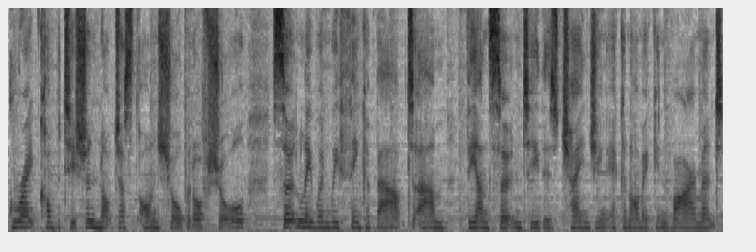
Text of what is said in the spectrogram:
great competition, not just onshore but offshore. Certainly, when we think about um, the uncertainty, there's changing economic environment.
